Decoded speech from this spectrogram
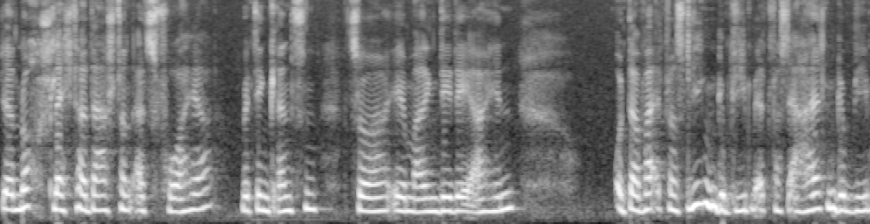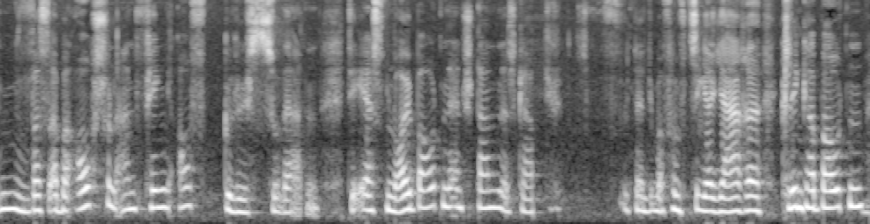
ja noch schlechter dastand als vorher mit den Grenzen zur ehemaligen DDR hin. Und da war etwas liegen geblieben, etwas erhalten geblieben, was aber auch schon anfing, aufgelöst zu werden. Die ersten Neubauten entstanden. Es gab die, ich nenne die mal 50er Jahre Klinkerbauten,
